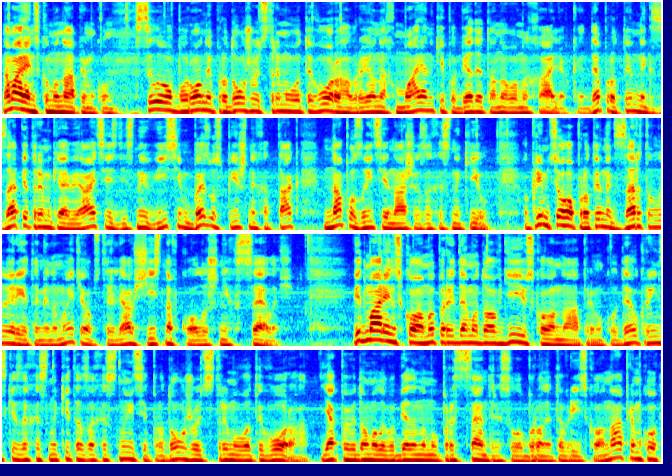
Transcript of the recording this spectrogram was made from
На Мар'янському напрямку сили оборони продовжують стримувати ворога в районах Мар'янки, Побєди та Новомихайлівки, де противник за підтримки авіації здійснив вісім безуспішних атак на позиції наших захисників. Окрім цього, противник з артилерії та мінометів обстріляв шість навколишніх селищ. Від Мар'їнського ми перейдемо до Авдіївського напрямку, де українські захисники та захисниці продовжують стримувати ворога. Як повідомили в об'єднаному прес-центрі Сил оборони Таврійського напрямку,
